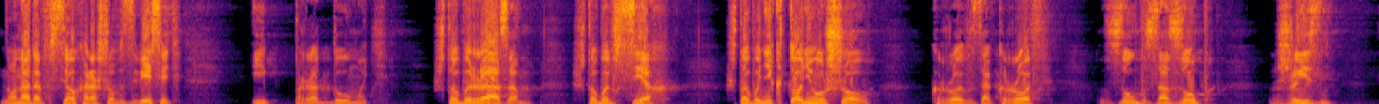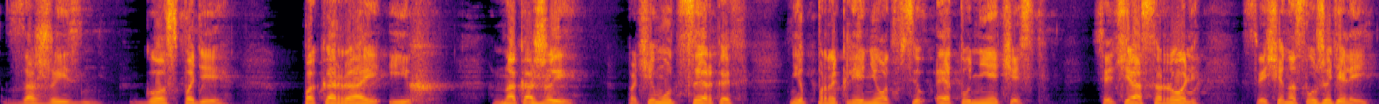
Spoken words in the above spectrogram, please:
Но надо все хорошо взвесить и продумать. Чтобы разом, чтобы всех, чтобы никто не ушел. Кровь за кровь, зуб за зуб, жизнь за жизнь. Господи, покарай их, накажи. Почему церковь не проклянет всю эту нечисть? Сейчас роль священнослужителей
